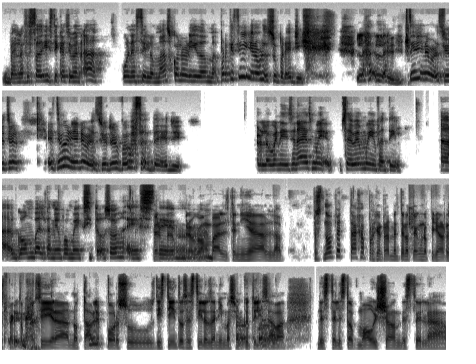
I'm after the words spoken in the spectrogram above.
ven las estadísticas y ven, ah, un estilo más colorido, porque Steven Universe es súper edgy. Steven, Universe Future, Steven Universe Future fue bastante edgy. Pero lo ven y dicen, ah, es muy, se ve muy infantil. Uh, Gumball también fue muy exitoso. Este, pero, pero, mm, Gumball tenía la pues no ventaja porque realmente no tengo una opinión al respecto, pero sí era notable por sus distintos estilos de animación que utilizaba, desde el stop motion, desde la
